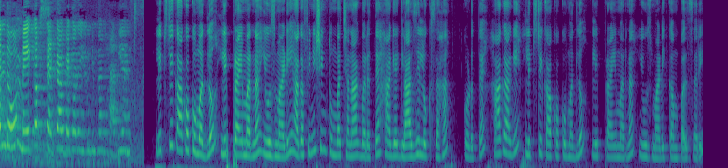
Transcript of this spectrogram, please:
ಒಂದು ಮೇಕಪ್ ಸೆಟ್ ಆಗಬೇಕಾದ್ರೆ ಈಗ ನಿಮ್ಗೆ ಹ್ಯಾವಿ ಅಂತ ಲಿಪ್ಸ್ಟಿಕ್ ಹಾಕೋಕ್ಕೂ ಮೊದಲು ಲಿಪ್ ಪ್ರೈಮರ್ನ ಯೂಸ್ ಮಾಡಿ ಆಗ ಫಿನಿಶಿಂಗ್ ತುಂಬ ಚೆನ್ನಾಗಿ ಬರುತ್ತೆ ಹಾಗೆ ಗ್ಲಾಸಿ ಲುಕ್ ಸಹ ಕೊಡುತ್ತೆ. ಹಾಗಾಗಿ ಲಿಪ್ಸ್ಟಿಕ್ ಹಾಕೋಕ್ಕೂ ಮೊದಲು ಲಿಪ್ ಪ್ರೈಮರ್ನ ಯೂಸ್ ಮಾಡಿ ಕಂಪಲ್ಸರಿ.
